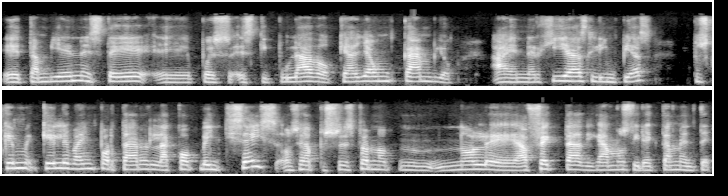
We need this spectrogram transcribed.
eh, también esté pues estipulado que haya un cambio a energías limpias, pues ¿qué, le va a importar la COP26? O sea, pues esto no, no le afecta, digamos, directamente,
